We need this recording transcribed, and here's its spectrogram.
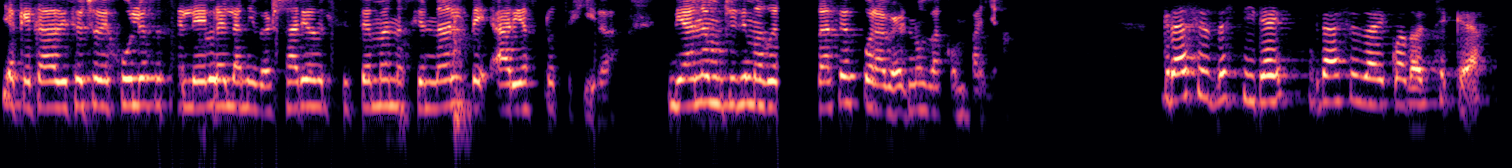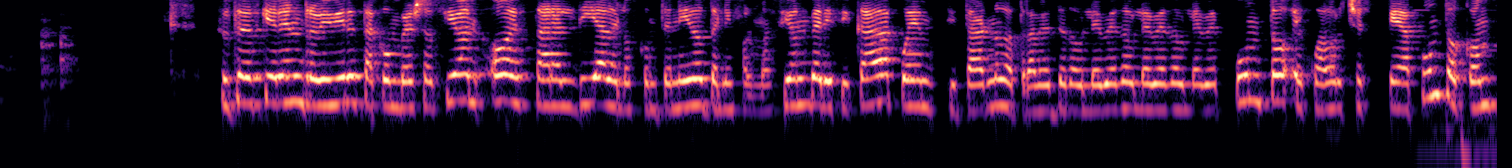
ya que cada 18 de julio se celebra el aniversario del Sistema Nacional de Áreas Protegidas. Diana, muchísimas gracias por habernos acompañado. Gracias, Desiree. Gracias a Ecuador Chequea. Si ustedes quieren revivir esta conversación o estar al día de los contenidos de la información verificada, pueden visitarnos a través de www.ecuadorchequea.com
